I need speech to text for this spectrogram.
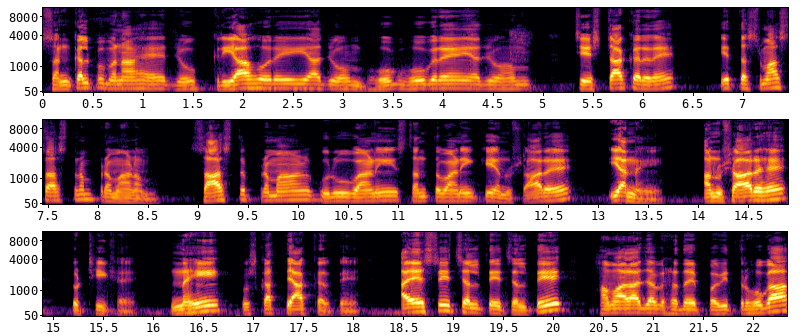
संकल्प बना है, जो क्रिया हो रही या जो हम भोग भोग रहे हैं, या जो हम चेष्टा कर रहे हैं, ये तस्मा शास्त्रम प्रमाणम। शास्त्र प्रमाण गुरुवाणी, संतवाणी के अनुसार है या नहीं? अनुसार है तो ठीक है, नहीं तो उसका त्याग करते हैं। ऐसे चलते चलते हमारा जब हृदय पवित्र होगा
